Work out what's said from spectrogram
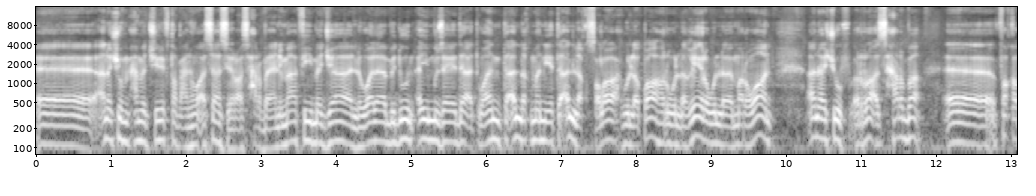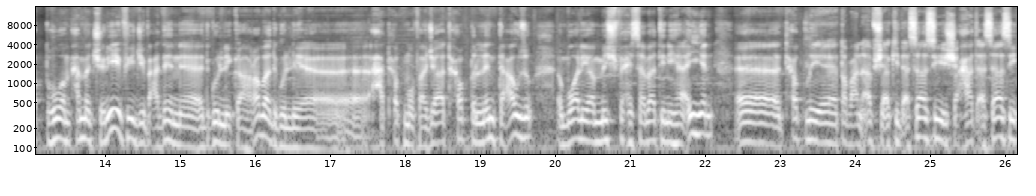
آه أنا أشوف محمد شريف طبعا هو أساسي رأس حربة يعني ما في مجال ولا بدون أي مزايدات وأن تألق من يتألق صلاح ولا طاهر ولا غيره ولا مروان. أنا أشوف الرأس حربة آه، فقط هو محمد شريف يجي بعدين آه، تقول لي كهرباء تقول لي آه، حتحط مفاجآت حط اللي انت عاوزه بواليا مش في حساباتي نهائيا. تحط لي طبعا افشة أكيد أساسي شحات أساسي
